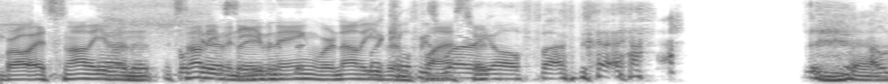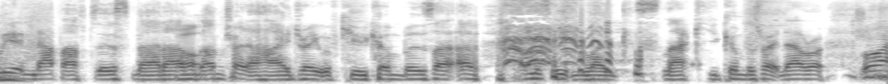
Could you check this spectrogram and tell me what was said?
Bro, it's not even that's- it's not even say? The- evening. We're not My even coffee's wearing plastered. off. Yeah. I'll need a nap after this, man. I'm, Well- I'm trying to hydrate with cucumbers. I, I'm, I'm just eating like snack cucumbers right now. Well, I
